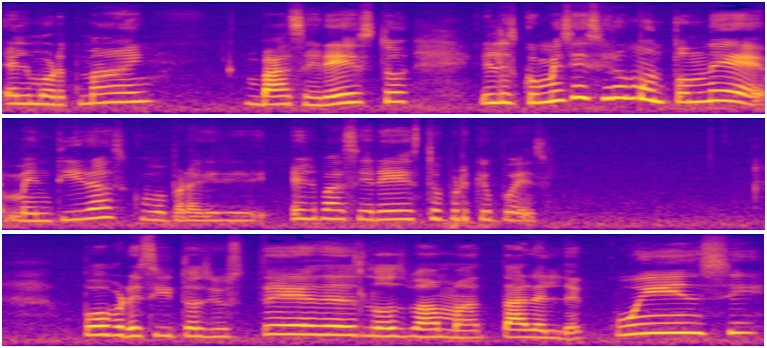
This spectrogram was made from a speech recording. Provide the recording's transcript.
el Mortmine va a hacer esto. Y les comienza a decir un montón de mentiras como para que él va a hacer esto porque pues pobrecitos de ustedes, los va a matar el de Quincy.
